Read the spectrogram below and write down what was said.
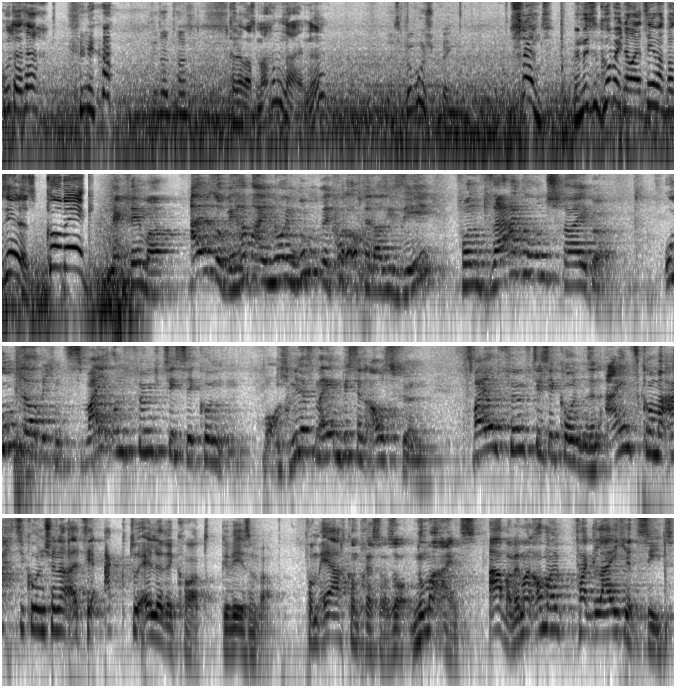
guter Tag. Guter Tag. Können wir was machen? Nein, ne? Ins Büro springen. Stimmt. Wir müssen Kubik noch erzählen, was passiert ist. Kubik! Herr Krämer. Also, wir haben einen neuen Rundenrekord auf der Lassisee von sage und schreibe. Unglaublichen 52 Sekunden. Ich will das mal eben ein bisschen ausführen. 52 Sekunden sind 1,8 Sekunden schneller als der aktuelle Rekord gewesen war. Vom R8-Kompressor. So, Nummer 1. Aber wenn man auch mal Vergleiche zieht.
